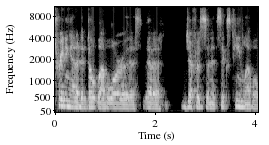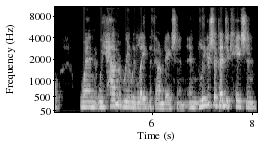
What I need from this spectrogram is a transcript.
training at an adult level or at a, at a Jefferson at 16 level when we haven't really laid the foundation. And leadership education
